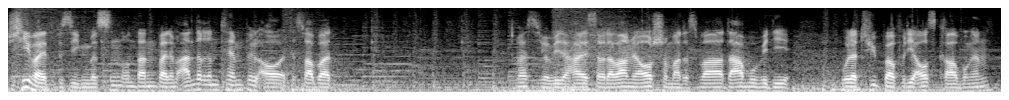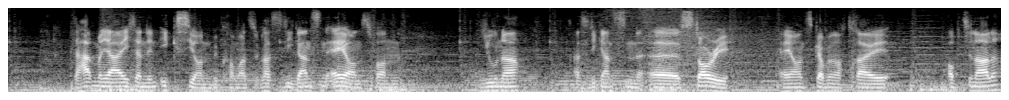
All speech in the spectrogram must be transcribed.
Shiva jetzt besiegen müssen und dann bei dem anderen Tempel, oh, das war aber, ich weiß nicht mehr wie der heißt, aber da waren wir auch schon mal, das war da, wo wir die, wo der Typ war für die Ausgrabungen. Da hat man ja eigentlich dann den Ixion bekommen, also quasi die ganzen Aeons von Yuna, also die ganzen äh, Story Aeons, gab ja noch drei optionale.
